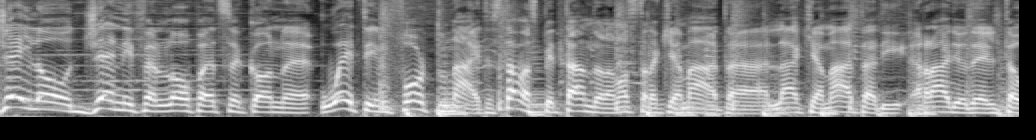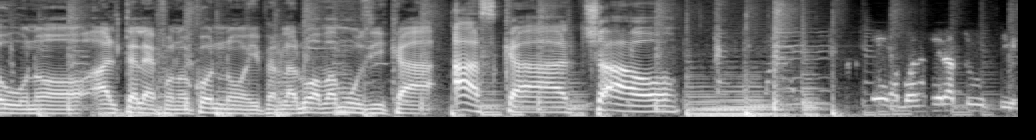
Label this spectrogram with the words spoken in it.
J-Lo Jennifer Lopez con eh, Waiting for Tonight. Stavo aspettando la nostra chiamata, la chiamata di Radio Delta 1 al telefono con noi per la nuova musica. Aska, ciao! Buonasera, buonasera a tutti.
